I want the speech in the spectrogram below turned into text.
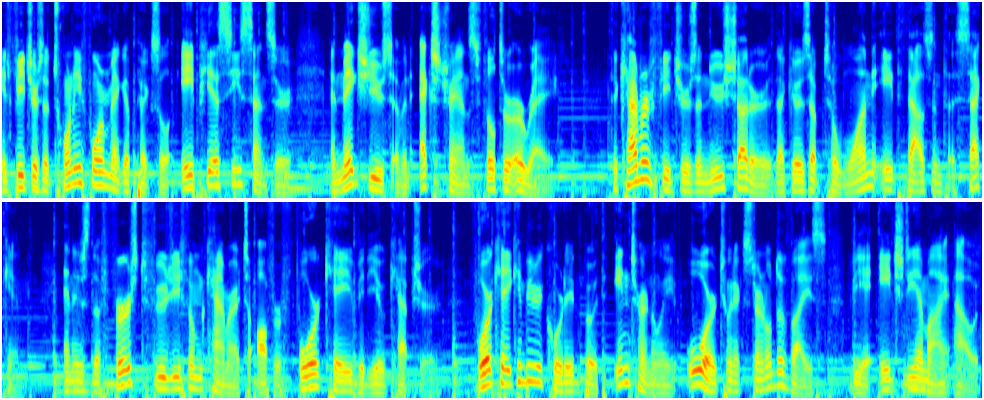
It features a 24 megapixel APS-C sensor and makes use of an X-Trans filter array. The camera features a new shutter that goes up to 1 8,000th a second and is the first Fujifilm camera to offer 4K video capture. 4K can be recorded both internally or to an external device via HDMI out.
